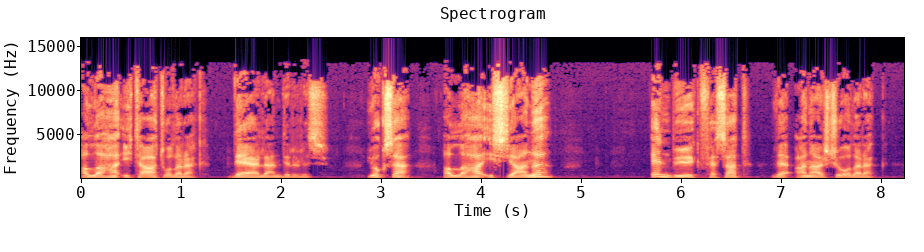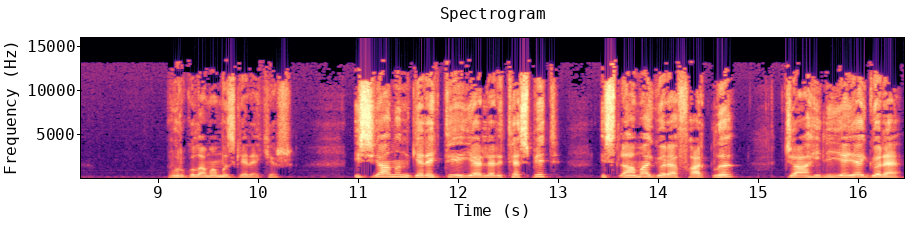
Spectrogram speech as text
Allah'a itaat olarak değerlendiririz. Yoksa Allah'a isyanı en büyük fesat ve anarşi olarak vurgulamamız gerekir. İsyanın gerektiği yerleri tespit, İslam'a göre farklı, cahiliyeye göre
